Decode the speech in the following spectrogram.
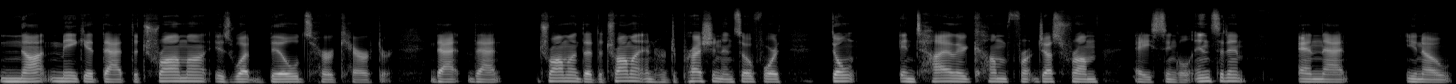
not make it that the trauma is what builds her character. That that trauma, that the trauma and her depression and so forth don't entirely come from just from a single incident and that you know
